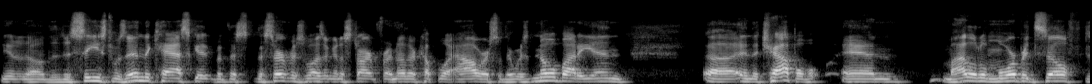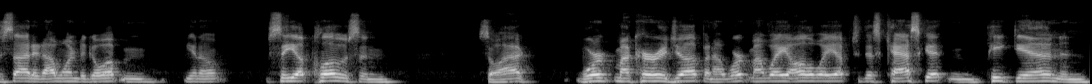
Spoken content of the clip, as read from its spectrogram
you know the deceased was in the casket but the, the service wasn't going to start for another couple of hours. So there was nobody in uh, in the chapel. And my little morbid self decided i wanted to go up and you know see up close. And so i worked my courage up and i worked my way all the way up to this casket and peeked in and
